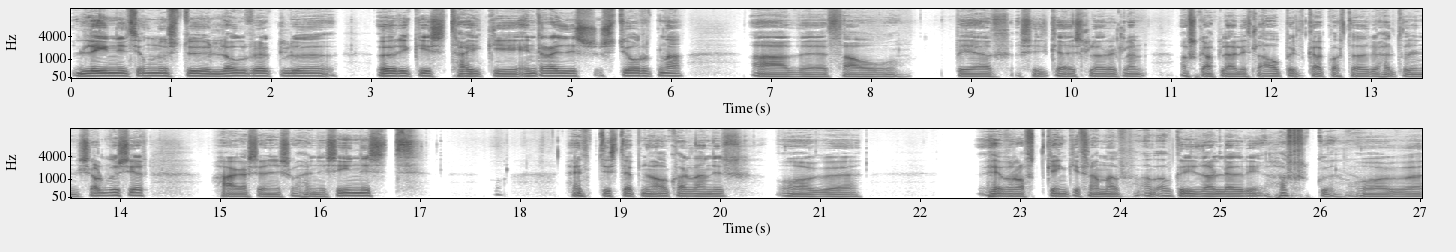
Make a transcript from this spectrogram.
leini þjónustu, lögreglu, öryggistæki, einræðisstjórna að uh, þá ber síðgæðislögreglan afskaplega litla ábyrg gagvart öðru heldur en sjálfu sér, haga sér eins og henni sínist, hendi stefnu ákvarðanir og uh, hefur oft gengið fram af, af, af gríðarlegri hörku og uh,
